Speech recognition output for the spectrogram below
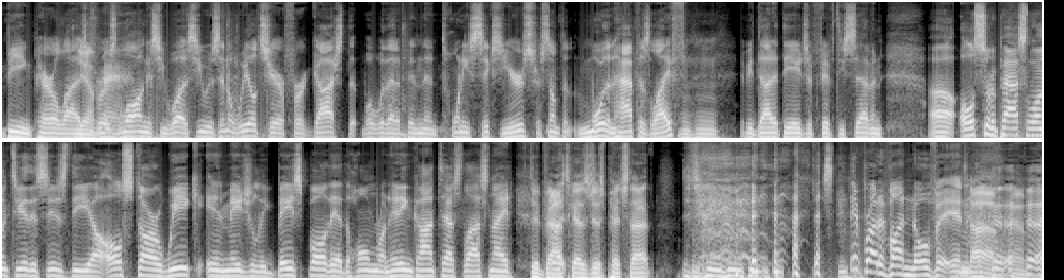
being paralyzed Yeah. for as long as he was. He was in a wheelchair for gosh, that what would that have been then? 26 years or something, more than half his life. Mm-hmm. If he died at the age of 57. Uh, also, to pass along to you, this is the uh, All Star Week in Major League Baseball. They had the home run hitting contest last night. Did Vazquez just pitch that? They brought Ivan Nova in. Oh,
